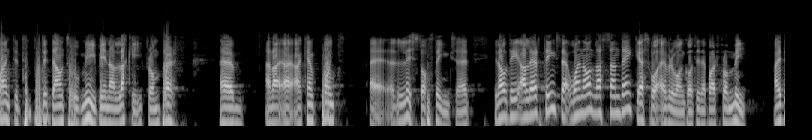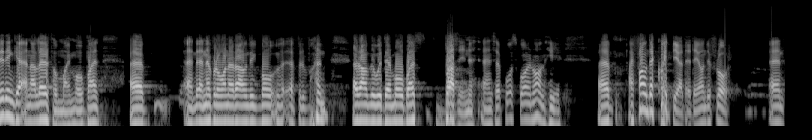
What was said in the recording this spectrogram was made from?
pointed put it down to me being unlucky from birth, um, and I, I, I, can point a list of things. Uh, you know the alert things that went on last Sunday. Guess what? Everyone got it apart from me. I didn't get an alert on my mobile, uh, and and everyone around mo- everyone around me with their mobiles buzzing and said, "What's going on here?" Uh, I found a quid the other day on the floor, and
